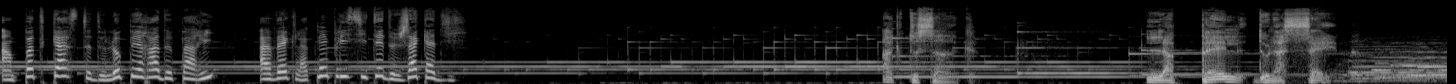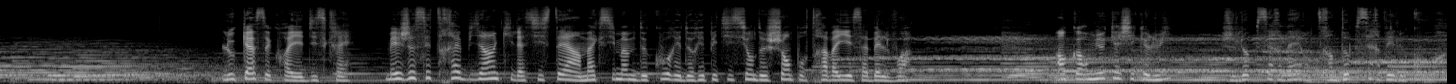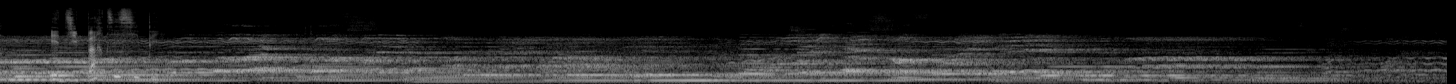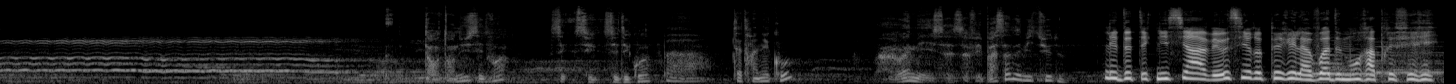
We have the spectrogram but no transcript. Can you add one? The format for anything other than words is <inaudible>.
Un podcast de l'Opéra de Paris avec la complicité de Jacques Addy. Acte 5 L'appel de la Seine. Lucas se croyait discret, mais je sais très bien qu'il assistait à un maximum de cours et de répétitions de chant pour travailler sa belle voix. Encore mieux caché que lui, je l'observais en train d'observer le cours et d'y participer. T'as entendu cette voix? C'était quoi? Bah, peut-être un écho? Bah ouais, mais ça, ça fait pas ça d'habitude. Les deux techniciens avaient aussi repéré la voix de mon rat préféré.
